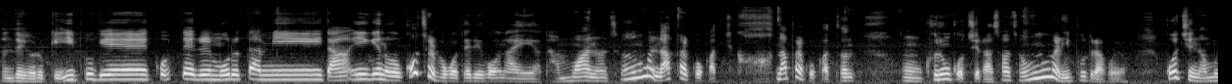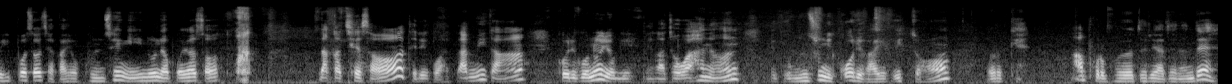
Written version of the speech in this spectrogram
근데 요렇게 이쁘게 꽃대를 물었답니다. 이게는 꽃을 보고 데리고 온 아이예요. 단모환은 정말 나팔꽃 같이, 큰 나팔꽃 같은 음, 그런 꽃이라서 정말 이쁘더라고요. 꽃이 너무 이뻐서 제가 요 군생이 눈에 보여서 확 낚아채서 데리고 왔답니다. 그리고는 여기 내가 좋아하는 여기 운숭이 꼬리가 여기 있죠. 이렇게 앞으로 보여드려야 되는데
